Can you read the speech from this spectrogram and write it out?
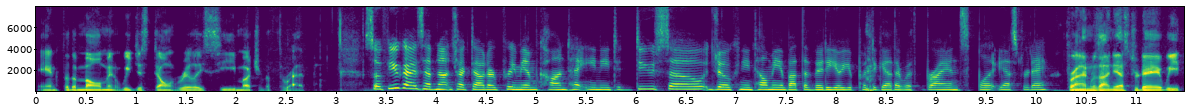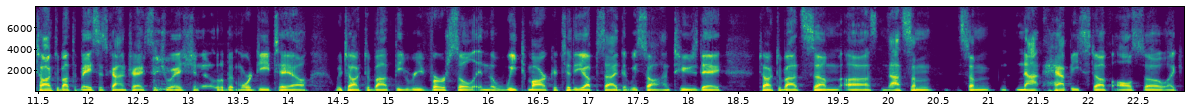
And for the moment, we just don't really see much of a threat. So, if you guys have not checked out our premium content, you need to do so. Joe, can you tell me about the video you put together with Brian Split yesterday? Brian was on yesterday. We talked about the basis contract situation in a little bit more detail. We talked about the reversal in the wheat market to the upside that we saw on Tuesday. Talked about some, uh, not some, some not happy stuff. Also, like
